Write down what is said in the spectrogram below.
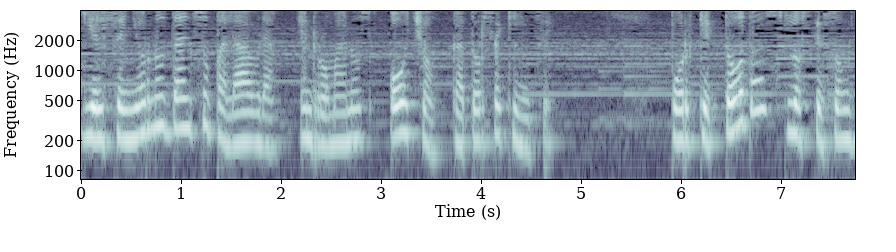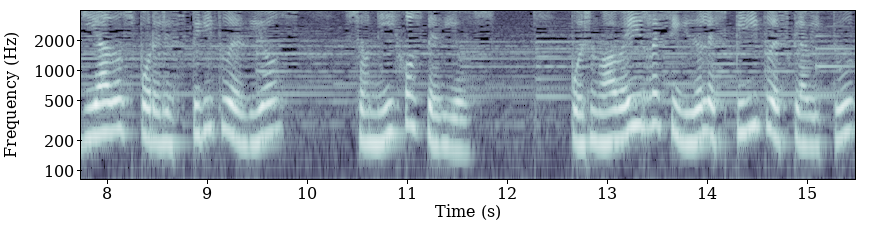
Y el Señor nos da en su palabra en Romanos 8, 14, 15. Porque todos los que son guiados por el Espíritu de Dios son hijos de Dios pues no habéis recibido el espíritu de esclavitud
